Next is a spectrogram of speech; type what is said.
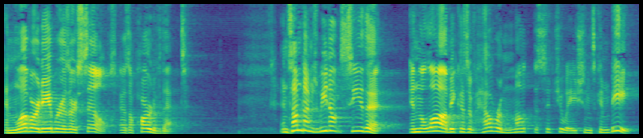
and love our neighbor as ourselves, as a part of that. And sometimes we don't see that in the law because of how remote the situations can be.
